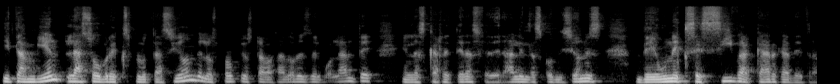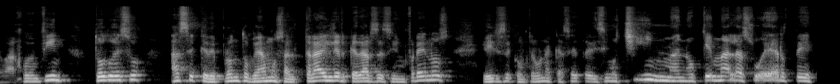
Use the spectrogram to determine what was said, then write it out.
y también la sobreexplotación de los propios trabajadores del volante en las carreteras federales, las condiciones de una excesiva carga de trabajo, en fin, todo eso hace que de pronto veamos al tráiler quedarse sin frenos e irse contra una caseta y decimos, chin, mano, qué mala suerte,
